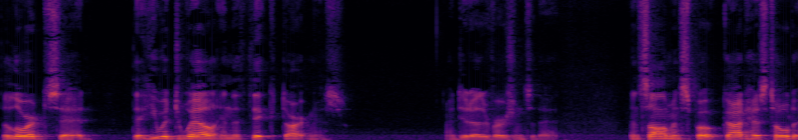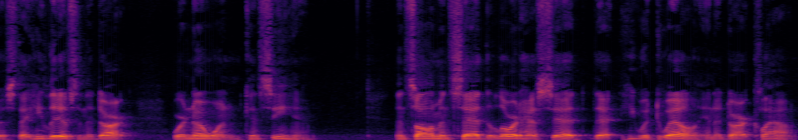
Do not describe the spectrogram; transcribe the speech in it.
the Lord said that he would dwell in the thick darkness. I did other versions of that. And Solomon spoke, God has told us that he lives in the dark where no one can see him. Then Solomon said, The Lord has said that he would dwell in a dark cloud.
